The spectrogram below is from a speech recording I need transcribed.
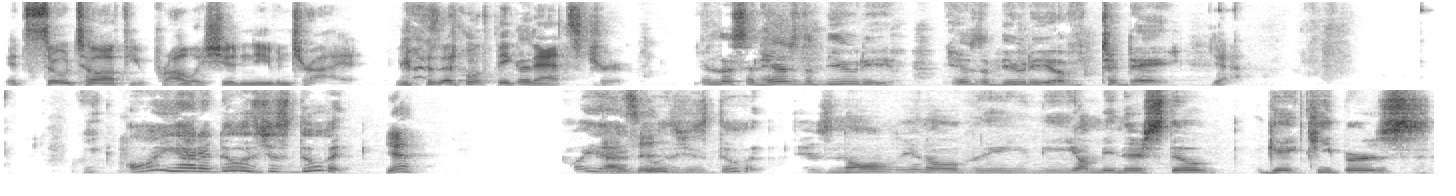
it's so tough. You probably shouldn't even try it because I don't think It- that's true. And listen, here's the beauty. Here's the beauty of today. Yeah. All you gotta do is just do it. Yeah. All you gotta That's do it. is just do it. There's no, you know, the the. I mean, there's still gatekeepers.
